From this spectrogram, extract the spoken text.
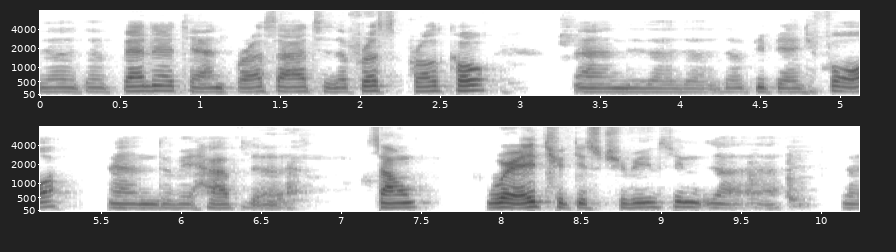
the, the Bennett and Brassard, the first protocol, and the, the, the BB84, and we have the some way to distributing the, the,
